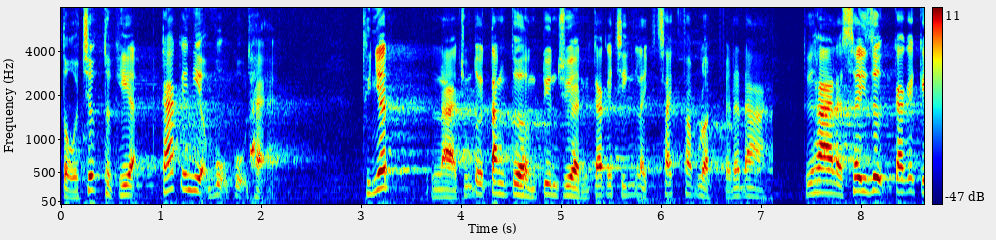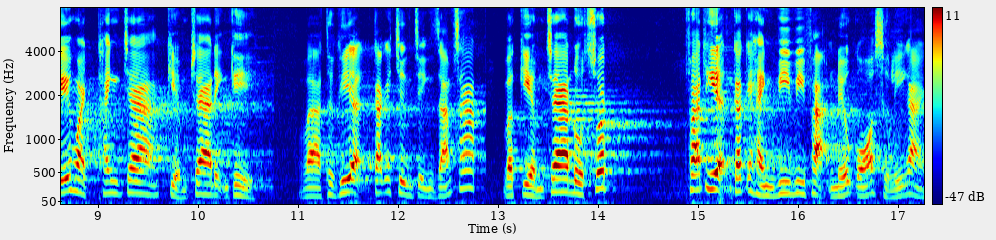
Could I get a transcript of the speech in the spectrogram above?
tổ chức thực hiện các cái nhiệm vụ cụ thể. Thứ nhất là chúng tôi tăng cường tuyên truyền các cái chính lệch sách pháp luật về đất đai. Thứ hai là xây dựng các cái kế hoạch thanh tra, kiểm tra định kỳ và thực hiện các cái chương trình giám sát và kiểm tra đột xuất, phát hiện các cái hành vi vi phạm nếu có xử lý ngay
